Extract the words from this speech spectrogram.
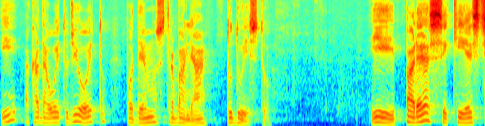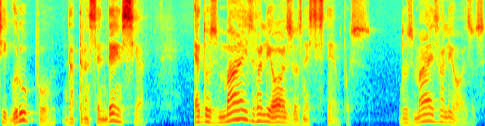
e a cada oito de oito podemos trabalhar tudo isto. E parece que este grupo da transcendência é dos mais valiosos nesses tempos. Dos mais valiosos.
